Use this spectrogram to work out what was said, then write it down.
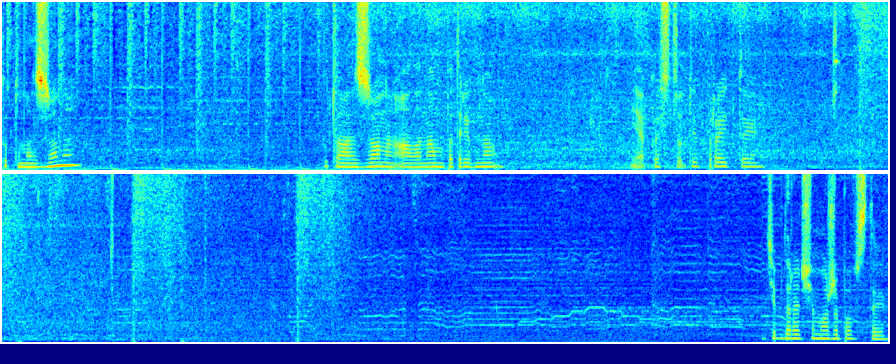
Тут у нас зона. Тут у нас зона, але нам потрібно якось туди пройти. Тіп, до речі, може повсти.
